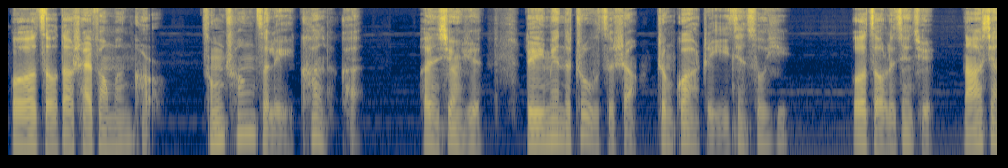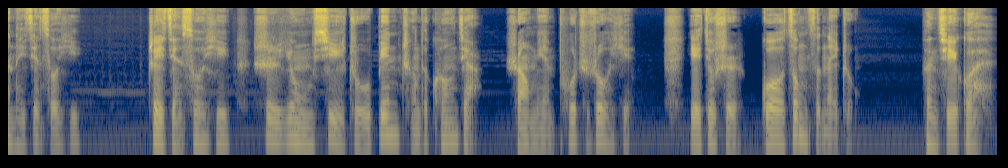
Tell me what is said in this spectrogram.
我走到柴房门口，从窗子里看了看，很幸运，里面的柱子上正挂着一件蓑衣。我走了进去，拿下那件蓑衣。这件蓑衣是用细竹编成的框架，上面铺着箬叶，也就是裹粽子那种。很奇怪，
